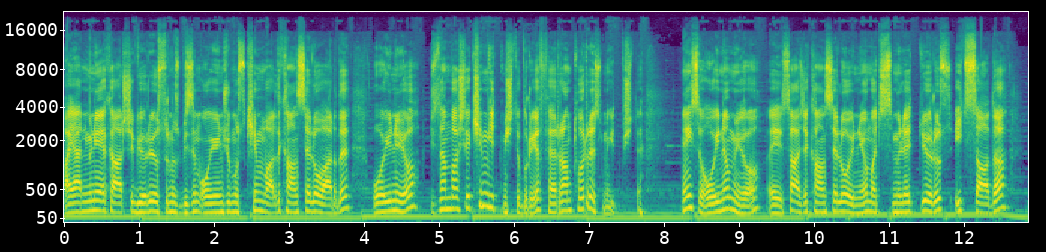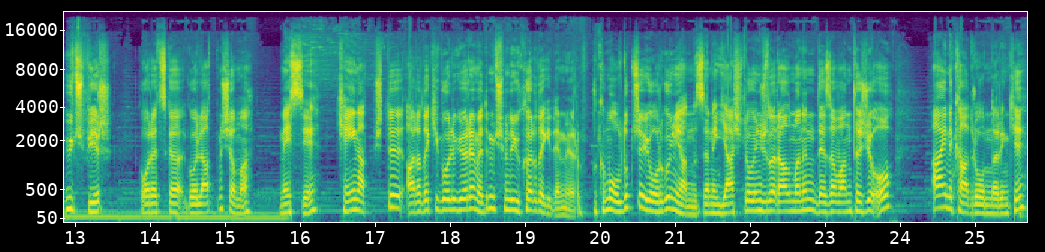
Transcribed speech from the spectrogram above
Bayern Münih'e karşı görüyorsunuz bizim oyuncumuz kim vardı? Cancelo vardı. Oynuyor. Bizden başka kim gitmişti buraya? Ferran Torres mi gitmişti? Neyse oynamıyor. E, sadece Cancelo oynuyor. Maçı simüle et diyoruz. İç sahada 3-1. Goretzka gol atmış ama Messi, Kane atmıştı. Aradaki golü göremedim. Şimdi yukarı da gidemiyorum. Takım oldukça yorgun yalnız. Yani yaşlı oyuncuları almanın dezavantajı o. Aynı kadro onlarınki.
